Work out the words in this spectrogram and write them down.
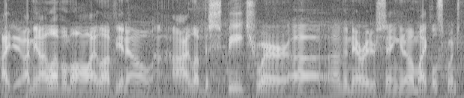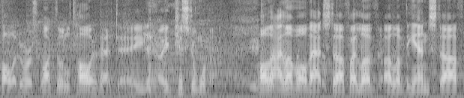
I do. I mean, I love them all. I love you know, I love the speech where uh, uh, the narrator's saying, you know, Michael Squints Palledorous walked a little taller that day. You know, he kissed a woman all that, I love all that stuff. I love I love the end stuff.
